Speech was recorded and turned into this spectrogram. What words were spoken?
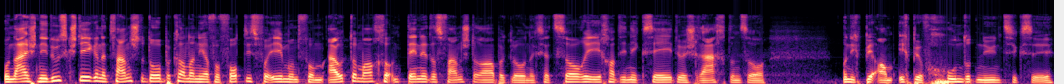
Und er ist nicht ausgestiegen und das Fenster da oben kann, dann ich Fotos von ihm und vom Auto machen und dann das Fenster runtergelassen und gesagt, sorry, ich habe dich nicht gesehen, du hast recht und so. Und ich bin, am, ich bin auf 190 gesehen.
